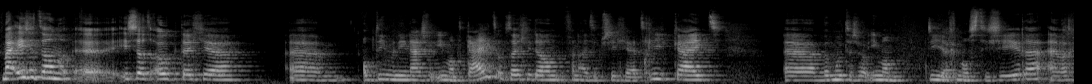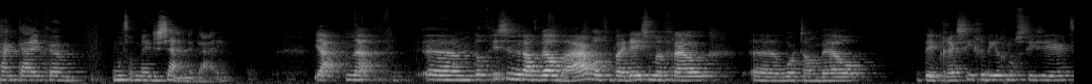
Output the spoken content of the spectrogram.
Maar is het dan... eh, is dat ook dat je ehm, op die manier naar zo iemand kijkt? Of dat je dan vanuit de psychiatrie kijkt... eh, we moeten zo iemand diagnosticeren en we gaan kijken... Moet er medicijnen bij? Ja, nou, ehm, dat is inderdaad wel waar. Want bij deze mevrouw eh, wordt dan wel depressie gediagnosticeerd.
